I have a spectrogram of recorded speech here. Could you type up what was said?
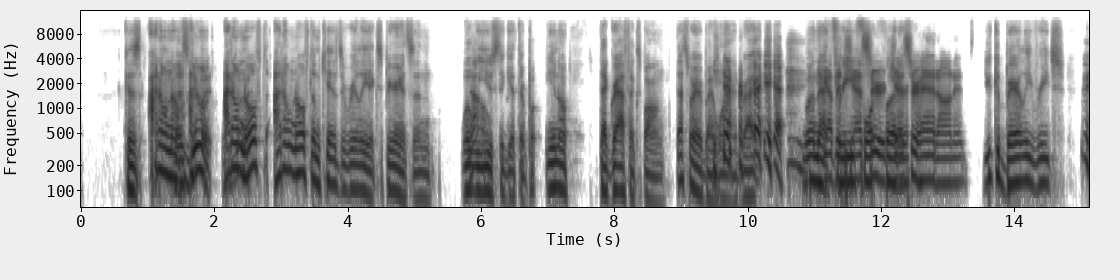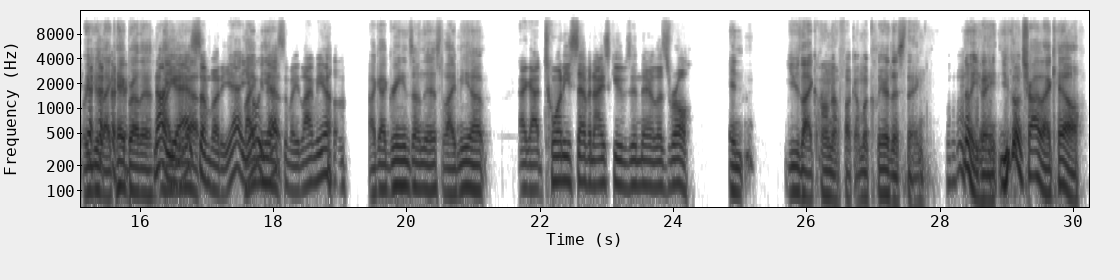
Because I don't know. Let's do it. I don't do know if I don't know if them kids are really experiencing what we used to get their, you know, that Graffix bong. That's what everybody wanted, right? yeah When you that got the three, four jester jester head on it You could barely reach, or you're like, "Hey, brother, no you ask up. somebody yeah you Light always ask up. somebody line me up I got greens on this. Light me up." I got 27 ice cubes in there. Let's roll. And you're like, "Oh no, fuck! I'm gonna clear this thing." No, you ain't. You gonna try like hell,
